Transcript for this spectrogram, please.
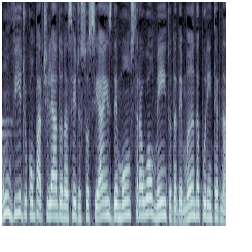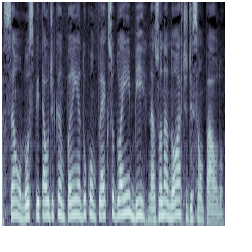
Um vídeo compartilhado nas redes sociais demonstra o aumento da demanda por internação no hospital de campanha do complexo do AMB, na zona norte de São Paulo.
